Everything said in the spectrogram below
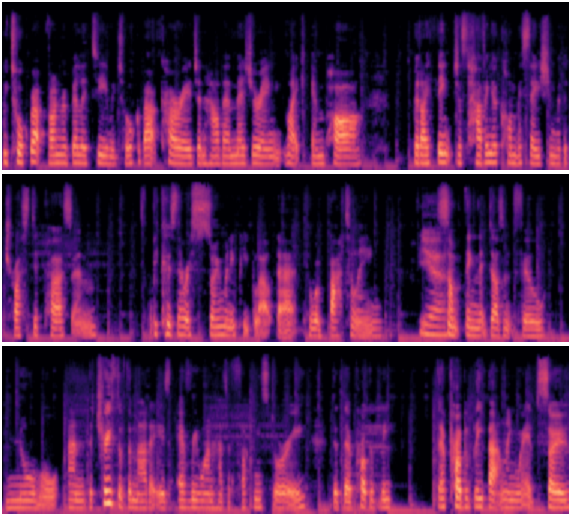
we talk about vulnerability and we talk about courage and how they're measuring like in par. But I think just having a conversation with a trusted person because there are so many people out there who are battling Yeah. something that doesn't feel normal. And the truth of the matter is everyone has a fucking story that they're probably they're probably battling with. So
